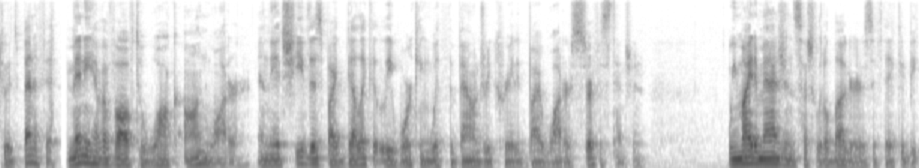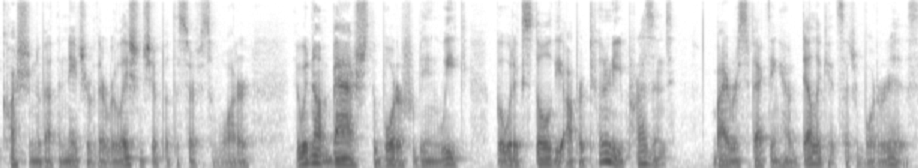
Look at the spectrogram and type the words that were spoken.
to its benefit. Many have evolved to walk on water, and they achieve this by delicately working with the boundary created by water's surface tension. We might imagine such little buggers, if they could be questioned about the nature of their relationship with the surface of water, they would not bash the border for being weak, but would extol the opportunity present by respecting how delicate such a border is.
